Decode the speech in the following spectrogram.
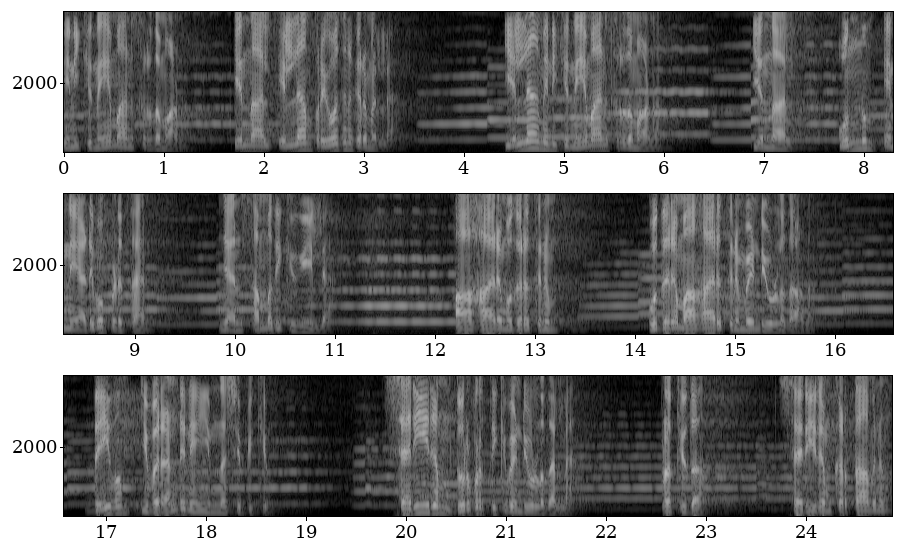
എനിക്ക് നിയമാനുസൃതമാണ്. എന്നാൽ എല്ലാം പ്രയോജനകരമല്ല. എല്ലാം എനിക്ക് നിയമാനുസൃതമാണ്. എന്നാൽ ഒന്നും എന്നെ അടിമപ്പെടുത്താൻ ഞാൻ സമ്മതിക്കുകയില്ല. ആഹാരം ഉദരത്തിനും ഉദരം ആഹാരത്തിനും വേണ്ടിയുള്ളതാണ്. ദൈവം ഇവ രണ്ടിനെയും നശിപ്പിക്കും. ശരീരം ദുർവൃത്തിക്ക് വേണ്ടിയുള്ളതല്ല. പ്രത്യുത ശരീരം കർത്താവിനും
